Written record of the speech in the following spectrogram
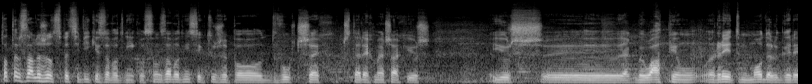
To też zależy od specyfiki zawodników. Są zawodnicy, którzy po dwóch, trzech, czterech meczach już, już y, jakby łapią rytm, model gry,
